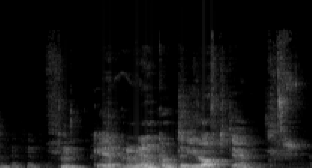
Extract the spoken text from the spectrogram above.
Окей, да преминем към тренировките.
